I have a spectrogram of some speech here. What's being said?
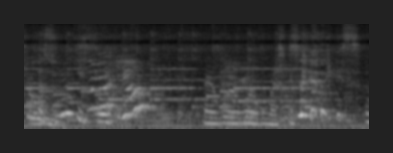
좀 수육이 있어 야 요거 요거 요거 맛있겠다 수육이 있어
